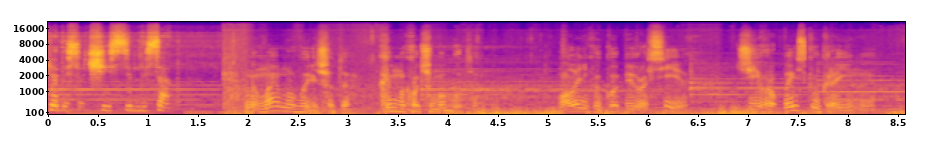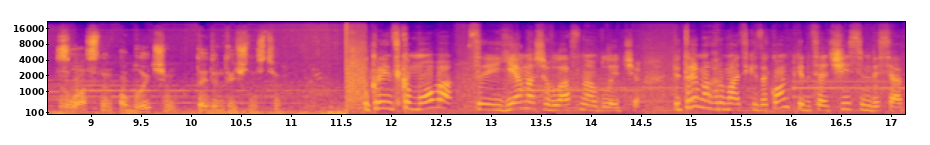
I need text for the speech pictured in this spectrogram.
5670. Ми маємо вирішити, ким ми хочемо бути: маленькою копією Росії чи європейською країною з власним обличчям та ідентичністю. Українська мова це і є наше власне обличчя. Підтримай громадський закон 5670.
